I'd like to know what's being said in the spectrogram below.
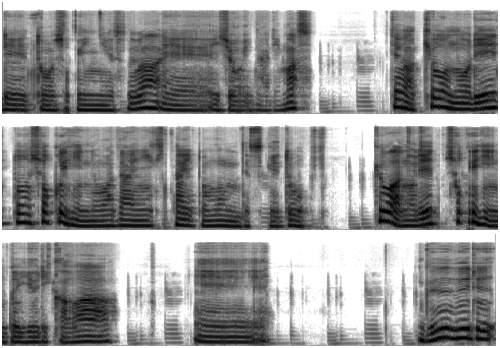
冷凍食品ニュースは、えー、以上になります。では今日の冷凍食品の話題に行きたいと思うんですけど、今日はあの冷凍食品というよりかは、えー、Google、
